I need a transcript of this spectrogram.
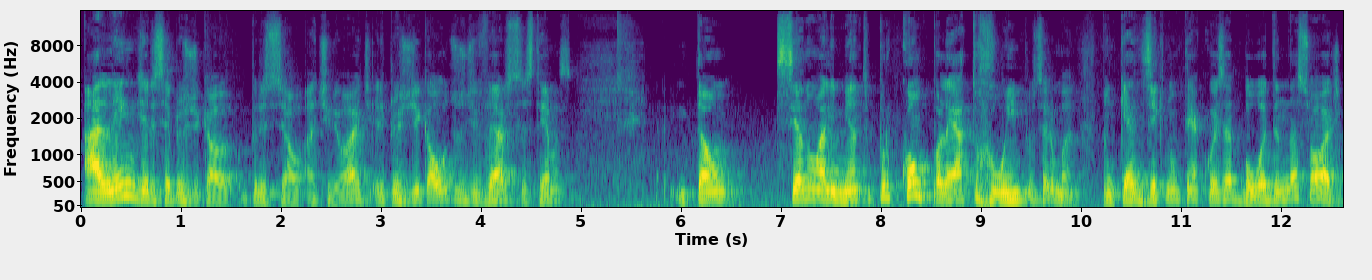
além de ele ser prejudicial, prejudicial à tireoide, ele prejudica outros diversos sistemas. Então, sendo um alimento por completo ruim para o ser humano. Não quer dizer que não tenha coisa boa dentro da soja.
